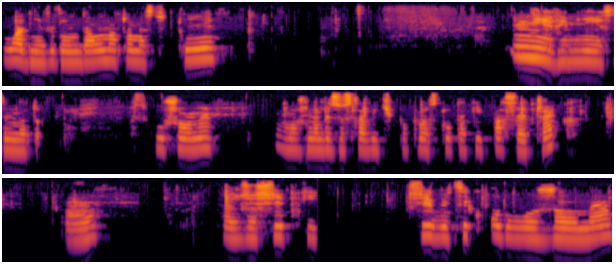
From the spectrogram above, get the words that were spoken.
ładnie wyglądało, natomiast tu nie wiem, nie jestem na to skuszony. Można by zostawić po prostu taki paseczek. O. Także szybki, szyby cyk odłożone.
